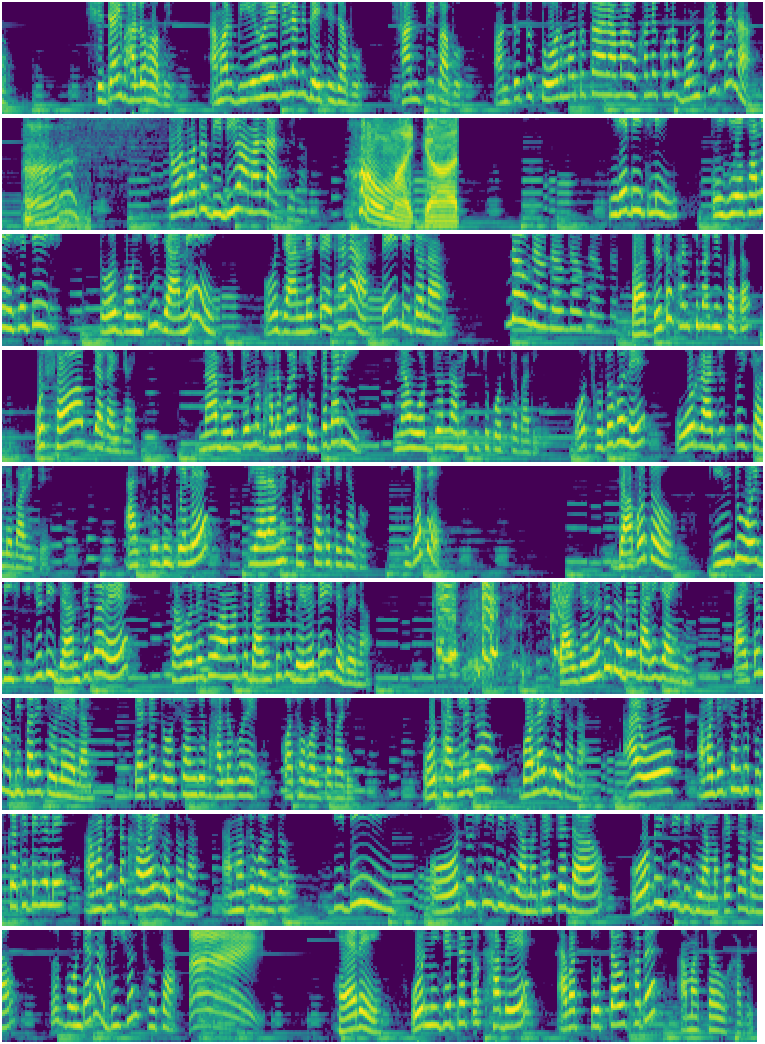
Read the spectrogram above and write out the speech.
সেটাই ভালো হবে। আমার বিয়ে হয়ে গেলে আমি বেঁচে যাব। শান্তি পাবো। অন্তত তোর মতো তো আর আমার ওখানে কোনো বোন থাকবে না? তোর মতো দিদিও আমার লাগবে না। Oh my god. কিরে বিজলি তুই যে এখানে এসেছিস তোর বোন কি জানে? ও জানলে তো এখানে আসতেই দিত না। বাদ দে তো খানকি মাগির কথা। ও সব জায়গায় যায়। না ওর জন্য ভালো করে খেলতে পারি না ওর জন্য আমি কিছু করতে পারি। ও ছোট বলে ওর রাজত্বই চলে বাড়িতে। আজকে বিকেলে তুই আর আমি ফুচকা খেতে যাব ঠিক আছে? যাব তো কিন্তু ওই বৃষ্টি যদি জানতে পারে তাহলে তো আমাকে বাড়ি থেকে বেরোতেই দেবে না। তাই জন্য তো তোদের বাড়ি যাইনি। তাই তো নদীর পাড়ে চলে এলাম, যাতে তোর সঙ্গে ভালো করে কথা বলতে পারি। ও থাকলে তো বলাই যেত না। আর ও আমাদের সঙ্গে ফুচকা খেতে গেলে আমাদের তো খাওয়াই হতো না। আমাকে বলতো, দিদি, ও চুষনি দিদি, আমাকে একটা দাও। ও বিজলি দিদি, আমাকে একটা দাও। তোর বোনটা না ভীষণ ছোচা। হ্যাঁ রে, ও নিজেরটা তো খাবে, আবার তোরটাও খাবে, আমারটাও খাবে।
